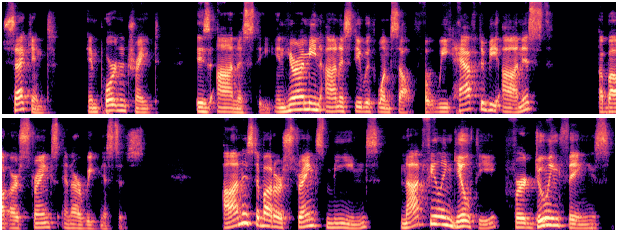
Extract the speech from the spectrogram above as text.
Second important trait is honesty. And here I mean honesty with oneself. We have to be honest about our strengths and our weaknesses. Honest about our strengths means not feeling guilty for doing things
